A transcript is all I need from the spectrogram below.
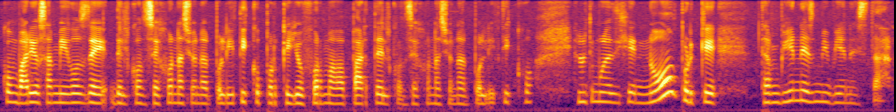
con varios amigos de, del Consejo Nacional Político, porque yo formaba parte del Consejo Nacional Político. El último les dije, no, porque también es mi bienestar,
